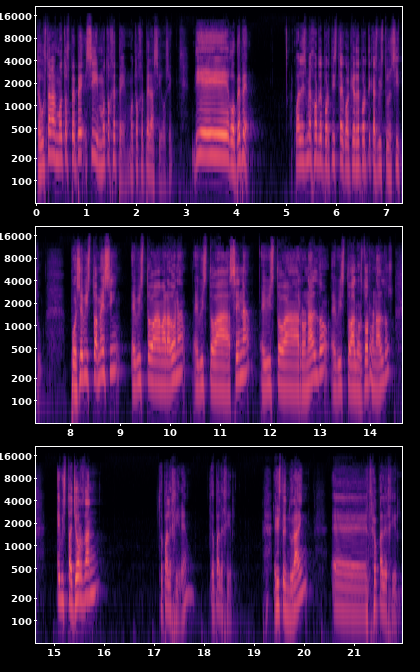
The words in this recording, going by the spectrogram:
¿te gustan las motos Pepe? Sí, MotoGP. MotoGP la sigo, sí. Diego, Pepe, ¿cuál es mejor deportista de cualquier deporte que has visto en situ? Pues he visto a Messi, he visto a Maradona, he visto a Sena, he visto a Ronaldo, he visto a los dos Ronaldos, he visto a Jordan. Tengo para elegir, ¿eh? Tengo para elegir. He visto Indurain, eh, tengo para elegir.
